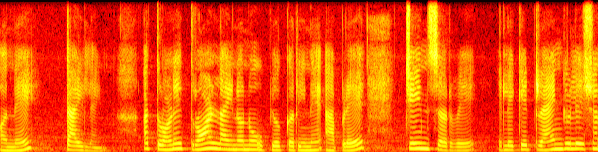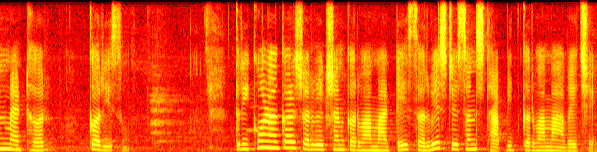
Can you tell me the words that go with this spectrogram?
અને ટાઈ લાઇન. આ ત્રણે ત્રણ લાઇનોનો ઉપયોગ કરીને આપણે ચેન સર્વે એટલે કે ટ્રાયંગ્યુલેશન મેથડ કરીશું. ત્રિકોણાકાર સર્વેક્ષણ કરવા માટે સર્વે સ્ટેશન સ્થાપિત કરવામાં આવે છે.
